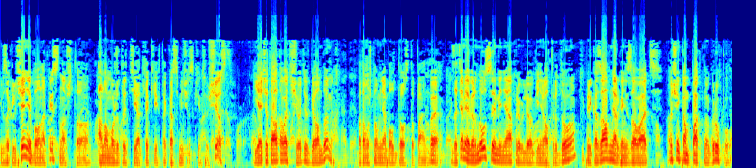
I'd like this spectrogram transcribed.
И в заключении было написано, что оно может идти от каких-то космических существ. Я читал это в отчете в Белом доме, потому что у меня был доступ АНБ. Затем я вернулся, и меня привлек генерал Трюдо и приказал мне организовать очень компактную группу.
